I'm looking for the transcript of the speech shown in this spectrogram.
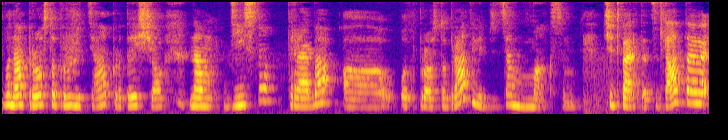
вона просто про життя, про те, що нам дійсно треба а, от просто брати від життя максимум. Четверта цитата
